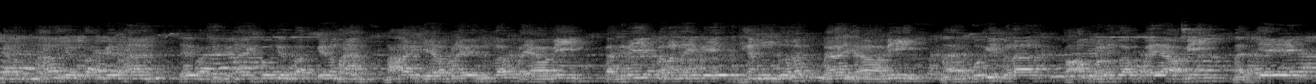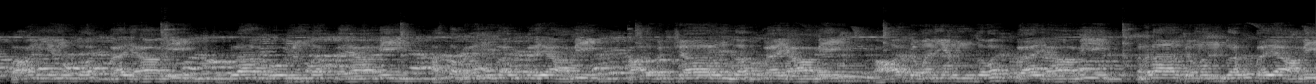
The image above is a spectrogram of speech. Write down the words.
गणं नमः श्री वसिष्ठनायको नमः नारिकेलप्रणवेदं समर्पयामि कदली फलनैवेद्यं समर्पयामि न समर्पयामि मध्ये पानीयं समर्पयामि शुक्लाभूषणं समर्पयामि हस्तफलं समर्पयामि कालप्रक्षालं समर्पयामि आचमनीयं समर्पयामि कनराचमनं समर्पयामि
